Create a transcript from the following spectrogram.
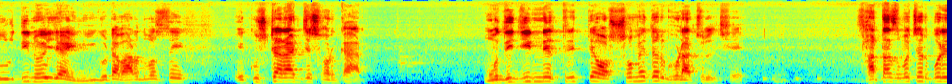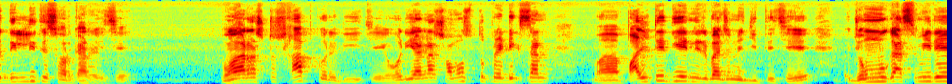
দুর্দিন হয়ে যায়নি গোটা ভারতবর্ষে একুশটা রাজ্যে সরকার মোদিজির নেতৃত্বে অশ্বমেধের ঘোড়া চলছে সাতাশ বছর পরে দিল্লিতে সরকার হয়েছে মহারাষ্ট্র সাফ করে দিয়েছে হরিয়ানার সমস্ত প্রেডিকশন পাল্টে দিয়ে নির্বাচনে জিতেছে জম্মু কাশ্মীরে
